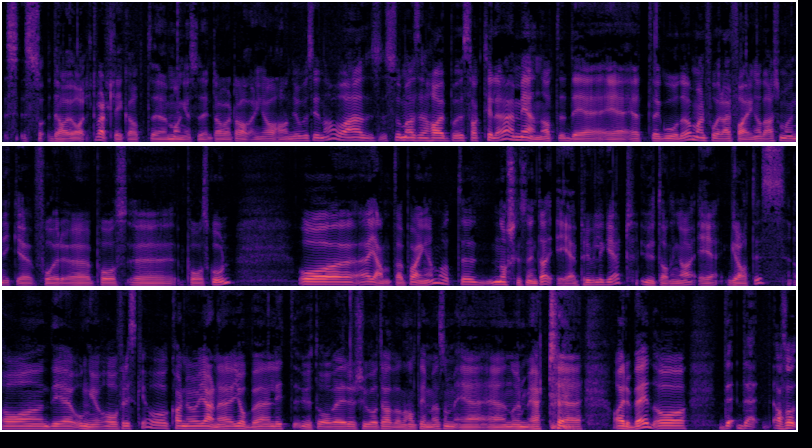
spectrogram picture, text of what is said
Det har jo alltid vært slik at eh, mange studenter har vært avhengig av å ha en jobb ved siden av. Og jeg, som jeg har sagt tidligere, jeg mener at det er et gode. og Man får erfaringer der som man ikke får eh, på, eh, på skolen. Og jeg gjentar poenget om at eh, norske studenter er privilegert. Utdanninga er gratis. Og de er unge og friske og kan jo gjerne jobbe litt utover 37,5 timer, som er normert eh, arbeid. Og det, det, altså,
